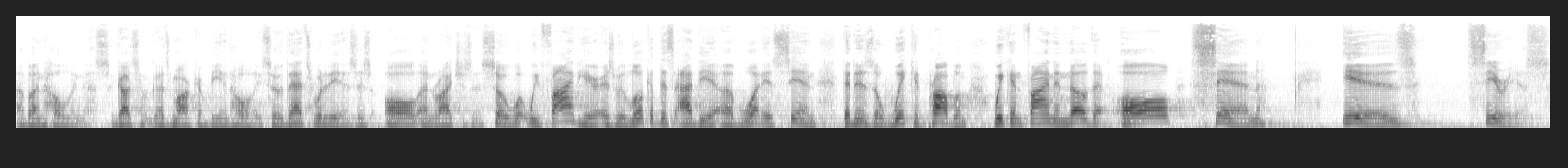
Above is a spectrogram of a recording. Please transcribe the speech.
of unholiness, God's, God's mark of being holy. So that's what it is, is all unrighteousness. So what we find here as we look at this idea of what is sin, that is a wicked problem, we can find and know that all sin is serious.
